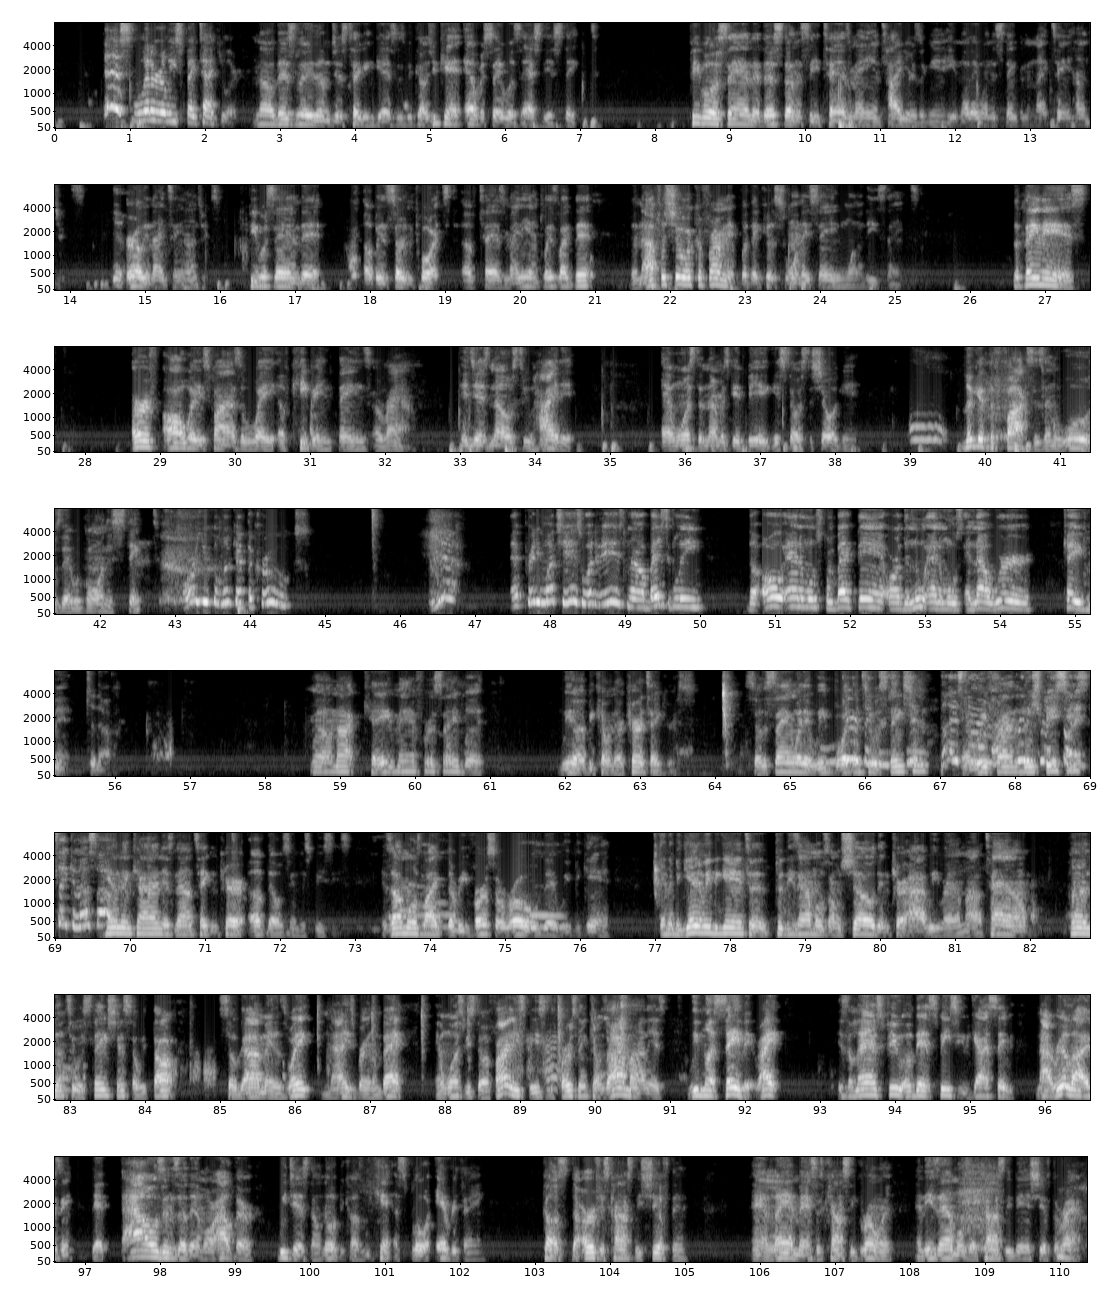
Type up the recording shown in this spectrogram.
that's literally spectacular. No, this literally them just taking guesses because you can't ever say what's actually extinct. People are saying that they're starting to see Tasmanian tigers again, even though they went extinct in the 1900s, Yeah. early 1900s. People are saying that up in certain parts of Tasmania and places like that, they're not for sure confirming it, but they could have sworn they seen one of these things. The thing is, Earth always finds a way of keeping things around. It just knows to hide it. And once the numbers get big, it starts to show again. Look at the foxes and the wolves that were going extinct. Or you can look at the crews. Yeah, that pretty much is what it is now. Basically, the old animals from back then are the new animals, and now we're cavemen to them. Well, not caveman per se, but we are becoming their caretakers. So the same way that we brought them to extinction. And we find new sure they started species, taking us out. humankind is now taking care of those human species. It's almost like the reversal role that we began. In the beginning, we began to put these animals on show, didn't care how we ran them out of town, hunted them to extinction. So we thought. So God made us wait. Now He's bringing them back. And once we start finding these species, the first thing comes to our mind is we must save it, right? It's the last few of that species. We gotta save it. Not realizing that thousands of them are out there. We just don't know it because we can't explore everything. Because the earth is constantly shifting and land mass is constantly growing, and these animals are constantly being shifted hmm. around.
